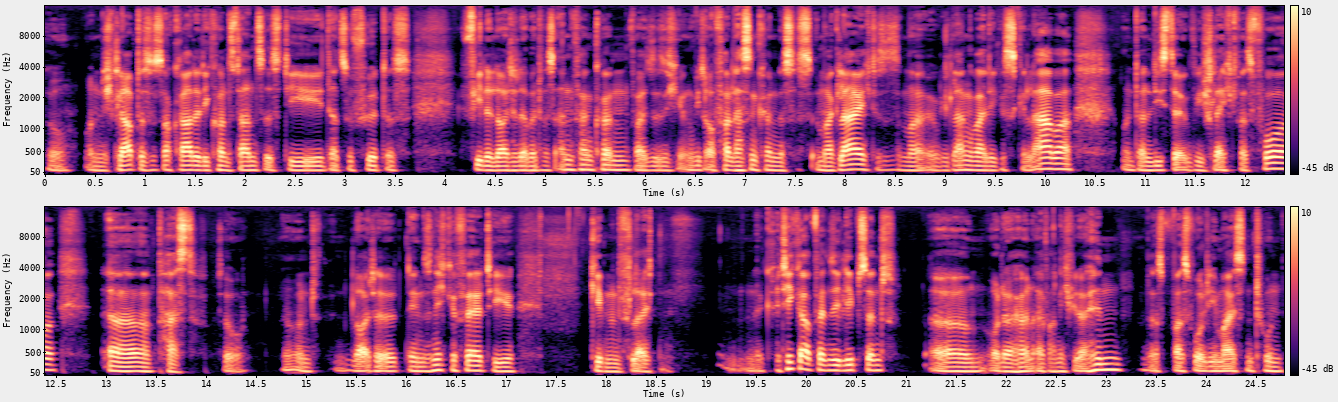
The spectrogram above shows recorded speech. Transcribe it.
So. Und ich glaube, dass es auch gerade die Konstanz ist, die dazu führt, dass viele Leute damit was anfangen können, weil sie sich irgendwie darauf verlassen können, dass es immer gleich, das ist immer irgendwie langweiliges Gelaber und dann liest er irgendwie schlecht was vor, äh, passt. So. Und Leute, denen es nicht gefällt, die geben dann vielleicht eine Kritik ab, wenn sie lieb sind, äh, oder hören einfach nicht wieder hin, das, was wohl die meisten tun.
